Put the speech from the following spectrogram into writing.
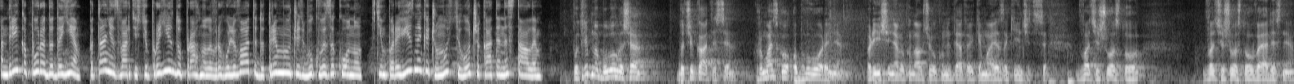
Андрій Капура додає, питання з вартістю проїзду прагнули врегулювати, дотримуючись букви закону. Втім, перевізники чомусь цього чекати не стали. Потрібно було лише дочекатися громадського обговорення рішення виконавчого комітету, яке має закінчитися 26, 26 вересня,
